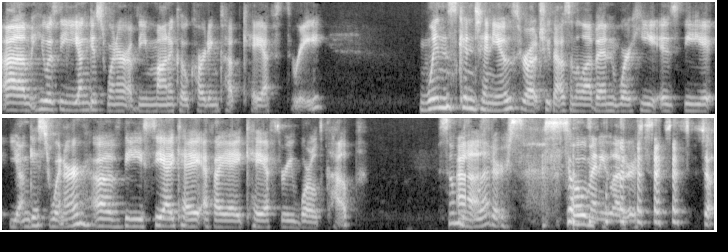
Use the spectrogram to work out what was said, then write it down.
um, he was the youngest winner of the Monaco Karting Cup KF3. Wins continue throughout 2011, where he is the youngest winner of the CIK FIA KF3 World Cup. So many uh, letters. So many letters. so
